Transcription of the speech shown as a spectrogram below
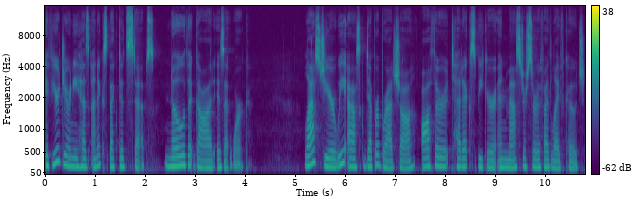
If your journey has unexpected steps, know that God is at work. Last year, we asked Deborah Bradshaw, author, TEDx speaker, and master certified life coach,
